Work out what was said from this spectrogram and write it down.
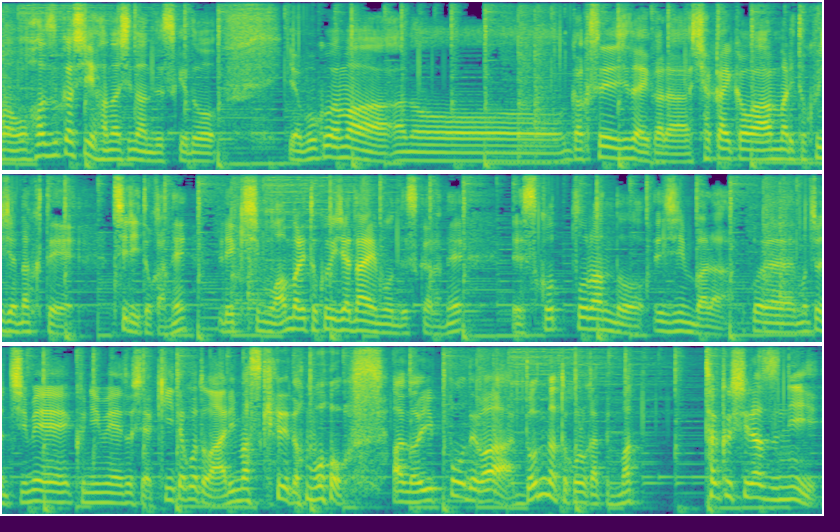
まあお恥ずかしい話なんですけどいや僕はまああのー学生時代から社会科はあんまり得意じゃなくて地理とかね歴史もあんまり得意じゃないもんですからね。スコットランドエジンバラ。これもちろん地名国名としては聞いたことはありますけれども あの一方ではどんなところかって全く知らずに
